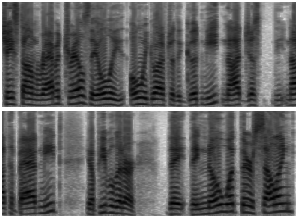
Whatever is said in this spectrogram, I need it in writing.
chase down rabbit trails. They only only go after the good meat, not just not the bad meat. You know, people that are they they know what they're selling,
